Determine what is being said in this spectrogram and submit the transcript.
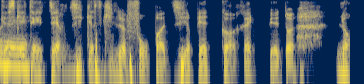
qu'est-ce qui est interdit, qu'est-ce qu'il ne faut pas dire, puis être correct, puis être non,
